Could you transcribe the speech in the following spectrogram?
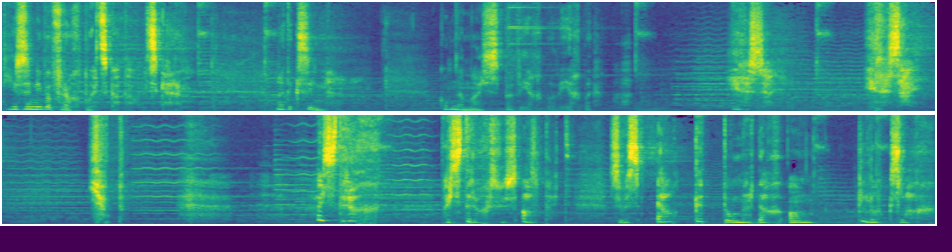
hier is 'n nuwe vragboodskap op die skerm. Laat ek sien. Kom nou my beweeg, beweeg. Be hier is hy. Hier is hy. Jep. Hy's terug. Hy's terug soos altyd. Soos elke donderdag aan klokslag.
